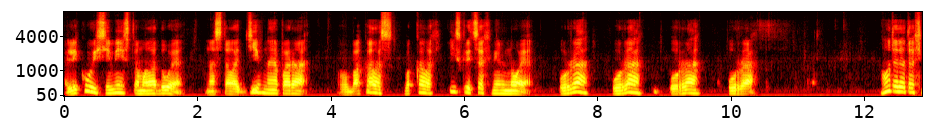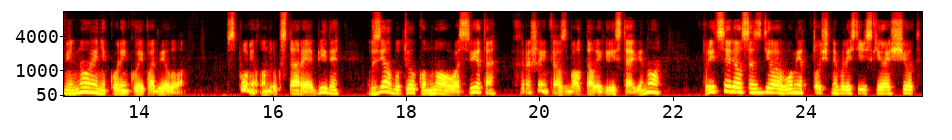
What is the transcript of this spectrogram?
Ликуй, семейство молодое, настала дивная пора, в бокалах, бокалах искрится хмельное. Ура, ура, ура, ура! Вот это хмельное Николеньку и подвело. Вспомнил он вдруг старые обиды, взял бутылку нового света, хорошенько взболтал игристое вино прицелился, сделав в уме точный баллистический расчет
